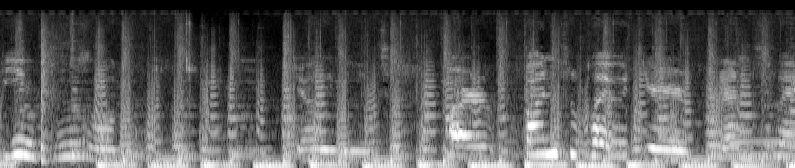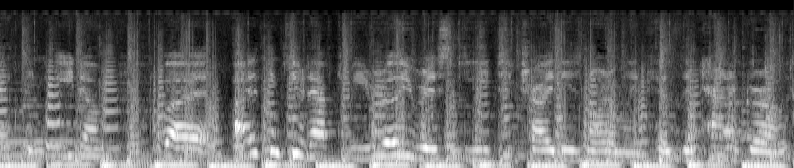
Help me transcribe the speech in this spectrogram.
bean boozled jelly beans are fun to play with your risky to try these normally because they're kind of gross.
